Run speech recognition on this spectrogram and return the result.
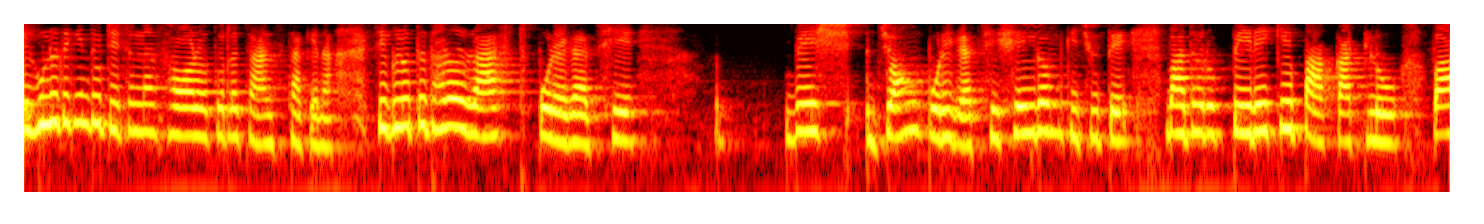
এগুলোতে কিন্তু টিটানাস হওয়ার অতটা চান্স থাকে না। যেগুলোতে ধরো রাস্ট পড়ে গেছে বেশ জং পড়ে গেছে। সেই রকম কিছুতে বা ধরো পেরেকে পা কাটলো বা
